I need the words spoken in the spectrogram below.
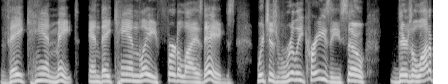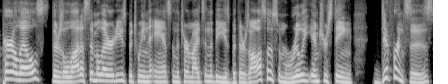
they can mate and they can lay fertilized eggs, which is really crazy. So there's a lot of parallels. There's a lot of similarities between the ants and the termites and the bees, but there's also some really interesting differences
